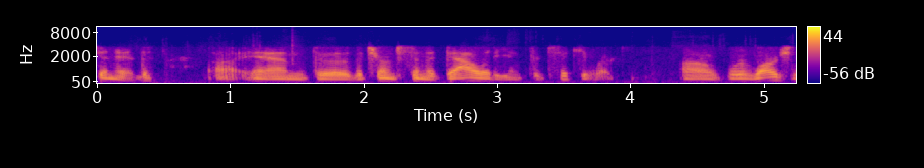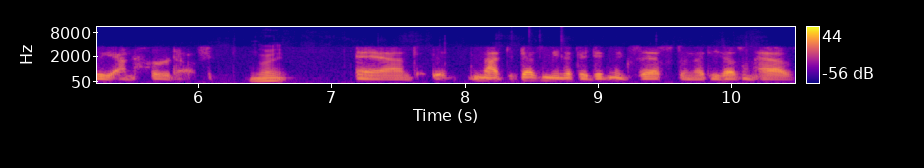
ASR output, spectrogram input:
synod uh, and the, term synodality in particular were largely unheard of. Right. And it, not, it doesn't mean that they didn't exist and that he doesn't have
